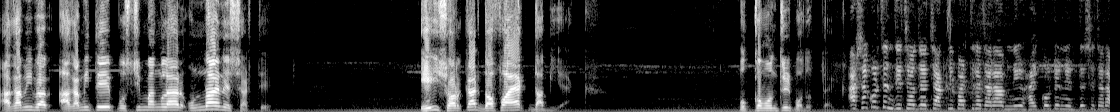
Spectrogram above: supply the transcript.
আগামী আগামীতে পশ্চিমবাংলার উন্নয়নের স্বার্থে এই সরকার দফা এক দাবি এক। মুখ্যমন্ত্রীর পদত্যাগ। আশা করছেন যে চাকরি প্রার্থীরা যারা হাইকোর্টের নির্দেশে যারা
